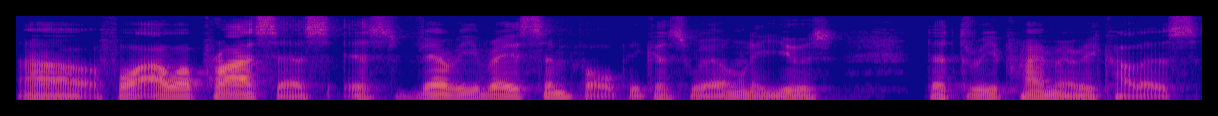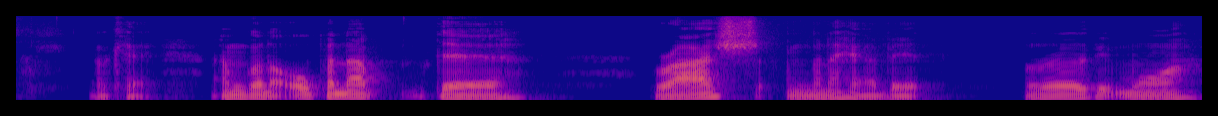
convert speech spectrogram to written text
uh, for our process is very, very simple because we only use the three primary colors. Okay, I'm gonna open up the brush. I'm gonna have it a little bit more,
